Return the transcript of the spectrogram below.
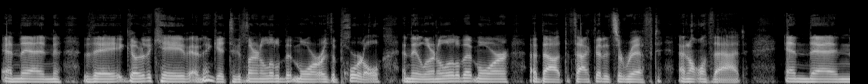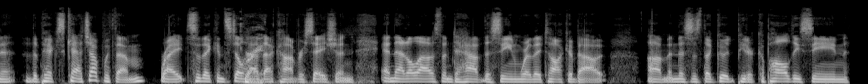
and then they go to the cave and they get to learn a little bit more, or the portal, and they learn a little bit more about the fact that it's a rift and all of that, and then the Picts catch up with them, right? So they can still Right. have that conversation, and that allows them to have the scene where they talk about, um, and this is the good Peter Capaldi scene.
